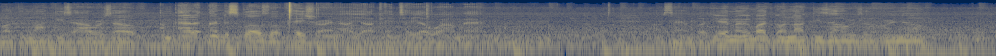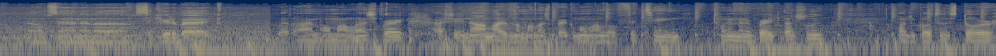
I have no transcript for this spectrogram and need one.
About to knock these hours out. I'm at an undisclosed location right now. Y'all can't tell y'all where I'm at. I'm saying, but yeah, man, we about to go knock these hours out right now. You know what I'm saying? And uh, secure the bag I'm on my lunch break. Actually, no, I'm not even on my lunch break. I'm on my little 15, 20 minute break, actually. About to go to the store.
